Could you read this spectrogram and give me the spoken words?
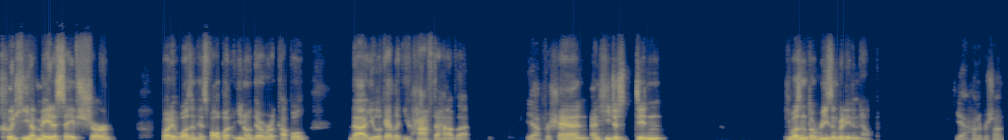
could he have made a save? Sure. But it Mhm. wasn't his fault, but you know, there were a couple that you look at like you have to have that Yeah, for sure. and and he just didn't he wasn't the reason but he didn't help yeah, hundred percent.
